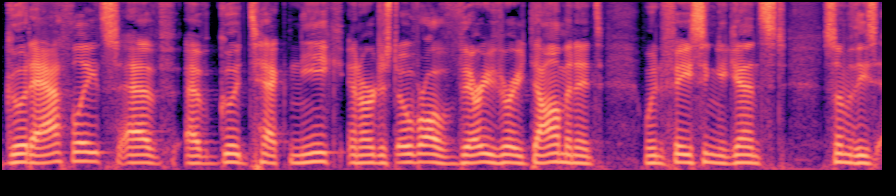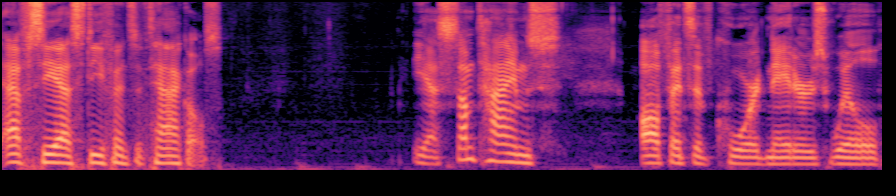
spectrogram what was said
good athletes, have, have good technique, and are just overall very, very dominant when facing against some of these FCS defensive tackles yeah, sometimes offensive coordinators will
